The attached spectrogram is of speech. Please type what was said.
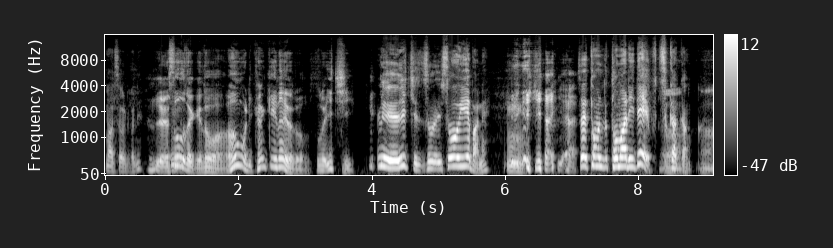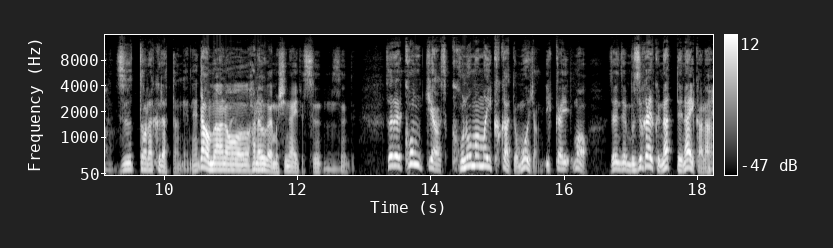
まあ、それはね。いや、そうだけど、青森関係ないだろ。その位置。いやいや、一そうそういえばね。いやいや。それと泊まりで2日間うんうん、ずっと楽だったんだよね。だから、まあ、あの、鼻うがいもしないです。住んで。それで今季はこのまま行くかって思うじゃん。一回、もう、全然難しくなってないから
